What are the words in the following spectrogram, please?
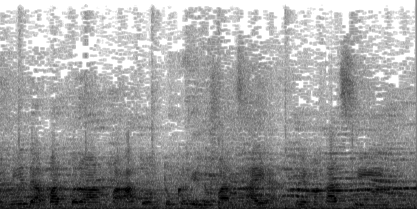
ini dapat bermanfaat untuk kehidupan saya. Terima kasih.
